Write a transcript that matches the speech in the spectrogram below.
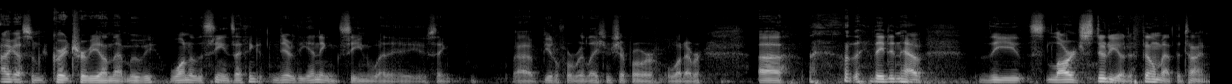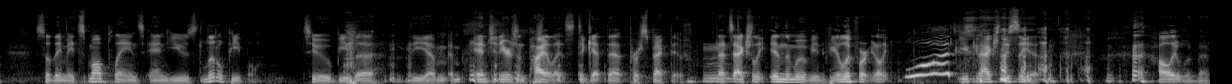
I got some great trivia on that movie. One of the scenes, I think near the ending scene, where they saying uh, "beautiful relationship" or whatever, uh, they didn't have the large studio to film at the time, so they made small planes and used little people to be the the um, engineers and pilots to get that perspective. Mm. That's actually in the movie, and if you look for it, you're like, "What?" You can actually see it. Hollywood, man.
